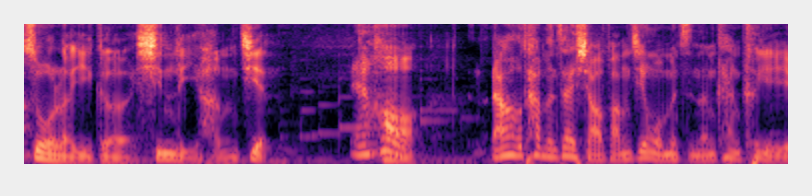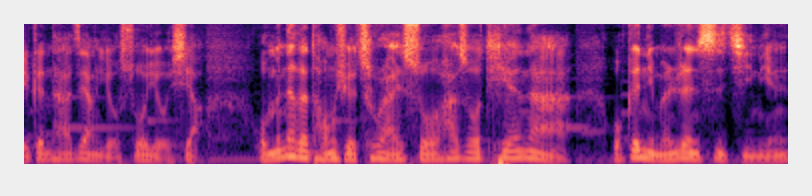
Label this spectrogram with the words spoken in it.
做了一个心理横件，然后，然后他们在小房间，我们只能看柯爷爷跟他这样有说有笑。我们那个同学出来说：“他说天呐，我跟你们认识几年，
